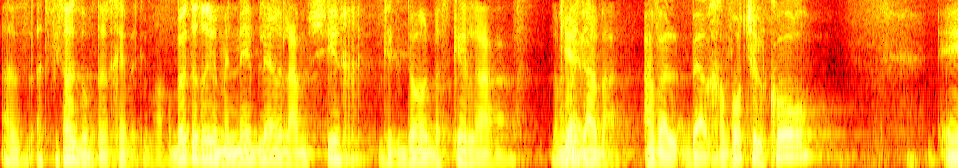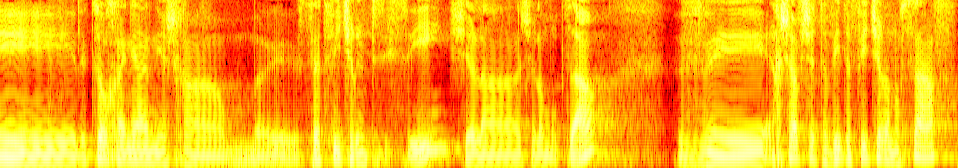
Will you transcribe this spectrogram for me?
אז התפיסה הזאת כבר מתרחבת, כלומר הרבה יותר דברים הם אנבלר להמשיך לגדול בסקייל ה- למדרגה הבאה. אבל בהרחבות של קור, אה, לצורך העניין יש לך סט feature ים בסיסי של המוצר, ועכשיו שתביא את ה feature הנוסף,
